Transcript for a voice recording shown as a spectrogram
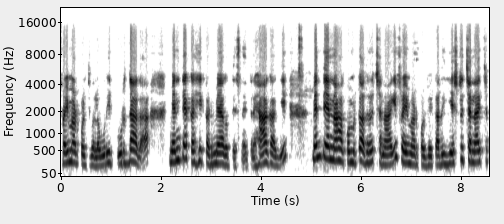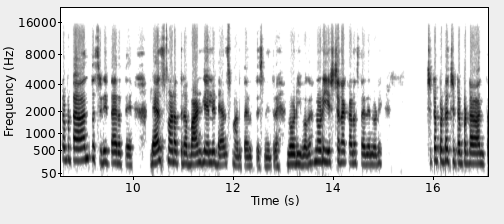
ಫ್ರೈ ಮಾಡ್ಕೊಳ್ತೀವಲ್ಲ, ಉರಿ, ಉರ್ದಾಗ. ಮೆಂತ್ಯ ಕಹಿ ಕಡಿಮೆ ಆಗುತ್ತೆ ಸ್ನೇಹಿತರೆ. ಹಾಗಾಗಿ ಮೆಂತ್ಯನ್ನ ಹಾಕೊಂಡ್ಬಿಟ್ಟು ಅದನ್ನು ಚೆನ್ನಾಗಿ ಫ್ರೈ ಮಾಡ್ಕೊಳ್ಬೇಕು. ಅದು ಎಷ್ಟು ಚೆನ್ನಾಗಿ ಚಟಪಟ ಅಂತ ಸಿಡಿತಾ ಇರುತ್ತೆ. ಡ್ಯಾನ್ಸ್ ಮಾಡತ್ತಿರ ಬಾಂಡ್ಲಿಯಲ್ಲಿ ಡ್ಯಾನ್ಸ್ ಮಾಡ್ತಾ ಇರುತ್ತೆ ಸ್ನೇಹಿತರೆ. ನೋಡಿ ಇವಾಗ, ನೋಡಿ ಎಷ್ಟು ಚೆನ್ನಾಗಿ ಕಾಣಿಸ್ತಾ ಇದೆ ನೋಡಿ. ಚಿಟಪಟ ಚಿಟಪಟ ಅಂತ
